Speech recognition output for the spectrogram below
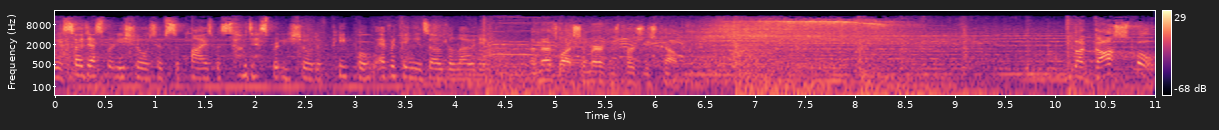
We're so desperately short of supplies, we're so desperately short of people. Everything is overloaded. And that's why Samaritan's Purse is come. The gospel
